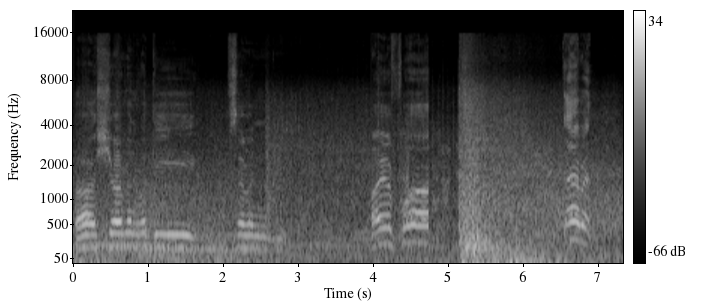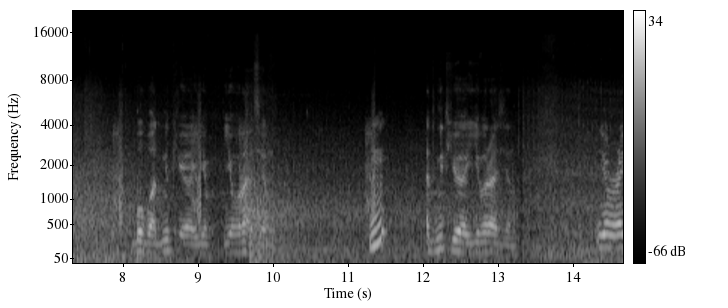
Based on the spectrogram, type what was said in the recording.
Uh, Sherman with the seven fire flag. Damn it! Боба, admit you are Ev- Eurasian. Hmm? Admit you are Eurasian. You're right.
